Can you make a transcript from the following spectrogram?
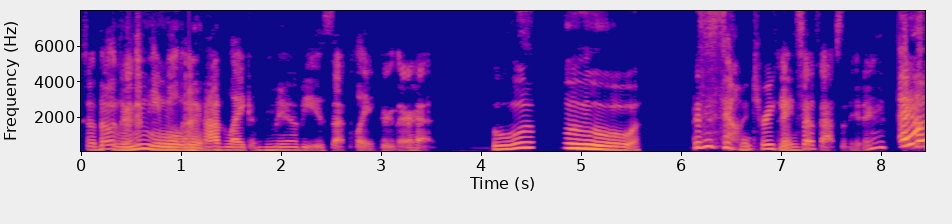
So those are the people that have like movies that play through their head. Ooh. Ooh. This is so intriguing. It's so fascinating. I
